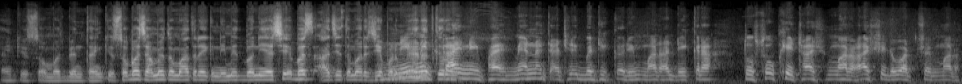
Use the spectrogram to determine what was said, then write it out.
થેન્ક યુ સો મચ બેન. થેન્ક યુ સો મચ અમે તો માત્ર એક નિમિત્ત બનીએ છીએ. બસ આજે તમારે જે પણ મહેનત કરો કાંઈ નહીં ભાઈ. મહેનત આટલી બધી કરી મારા દીકરા તો સુખી થશે. મારા આશીર્વાદ છે મારા.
